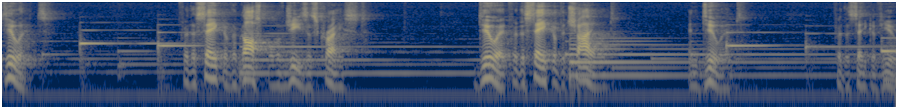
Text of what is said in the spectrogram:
Do it for the sake of the gospel of Jesus Christ. Do it for the sake of the child, and do it for the sake of you.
